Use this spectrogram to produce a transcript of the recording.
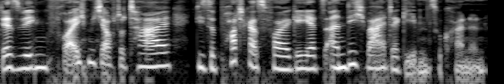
deswegen freue ich mich auch total, diese Podcast-Folge jetzt an dich weitergeben zu können.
